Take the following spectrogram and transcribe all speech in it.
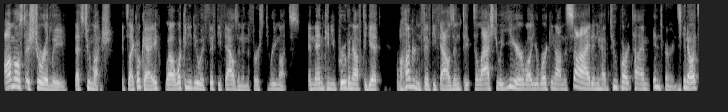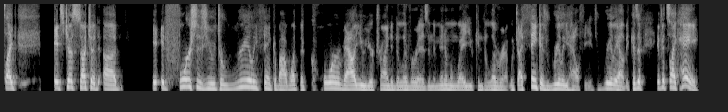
almost assuredly, that's too much. It's like okay, well, what can you do with fifty thousand in the first three months, and then can you prove enough to get 150,000 to, to last you a year while you're working on the side and you have two part-time interns. You know, it's like it's just such a uh, it, it forces you to really think about what the core value you're trying to deliver is and the minimum way you can deliver it, which I think is really healthy. It's really healthy because if if it's like, hey,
